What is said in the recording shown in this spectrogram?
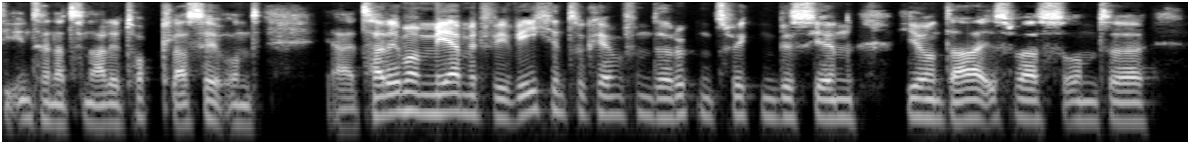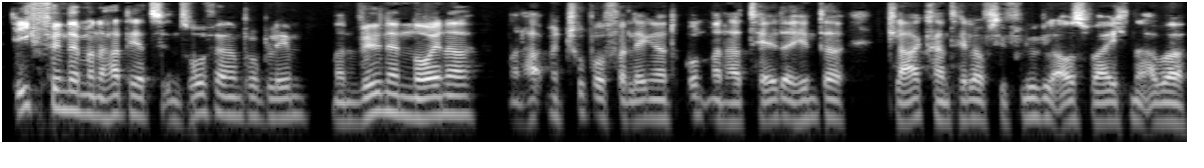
die internationale Topklasse. Und ja, jetzt hat er immer mehr mit Wehwehchen zu kämpfen, der Rücken zwickt ein bisschen, hier und da ist was. Und äh, ich finde, man hat jetzt insofern ein Problem, man will einen Neuner, Man hat mit Chupo verlängert und man hat Tell dahinter. Klar kann Tell auf die Flügel ausweichen, aber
